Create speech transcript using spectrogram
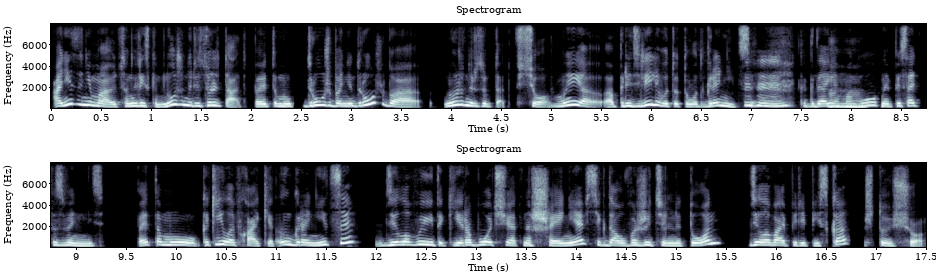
они занимаются английским, нужен результат. Поэтому дружба, не дружба, нужен результат. Все, мы определили вот эту вот границы, uh-huh. когда uh-huh. я могу написать, позвонить. Поэтому какие лайфхаки? Ну, границы, деловые такие рабочие отношения, всегда уважительный тон, деловая переписка. Что еще?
